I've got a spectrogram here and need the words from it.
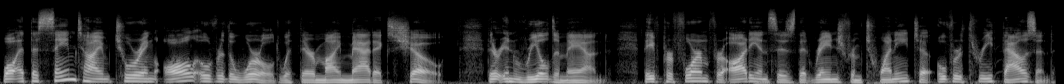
while at the same time touring all over the world with their Mimatics show. They're in real demand. They've performed for audiences that range from 20 to over 3,000,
